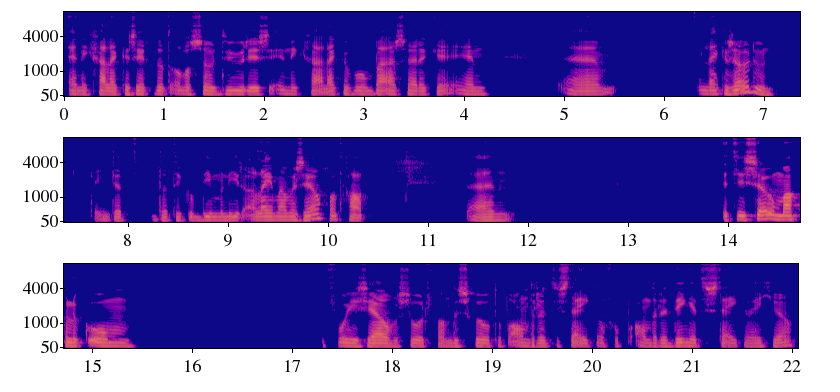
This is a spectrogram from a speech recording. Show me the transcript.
En ik ga lekker zeggen dat alles zo duur is. En ik ga lekker voor een baas werken. En um, lekker zo doen. Ik denk dat, dat ik op die manier alleen maar mezelf had gehad. Um, het is zo makkelijk om voor jezelf een soort van de schuld op anderen te steken of op andere dingen te steken, weet je wel.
